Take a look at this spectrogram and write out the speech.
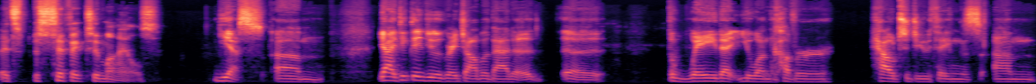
it's specific to Miles. Yes. Um, yeah, I think they do a great job of that. Uh, uh, the way that you uncover how to do things um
